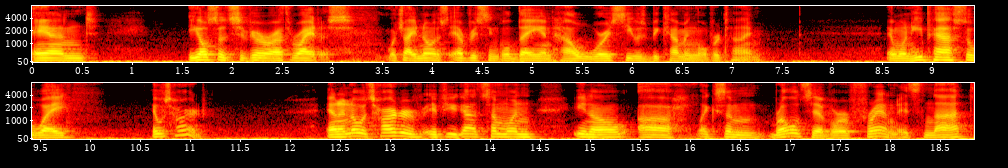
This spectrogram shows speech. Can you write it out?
And he also had severe arthritis, which I noticed every single day and how worse he was becoming over time. And when he passed away, it was hard. And I know it's harder if you got someone, you know, uh, like some relative or a friend. It's not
